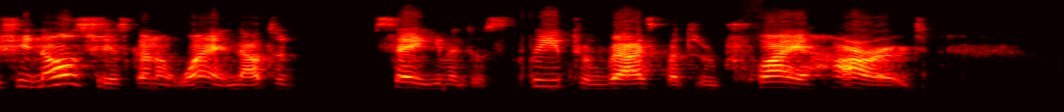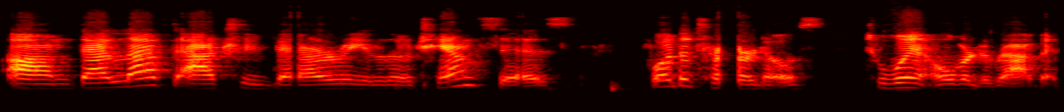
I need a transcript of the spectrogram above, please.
She knows she's gonna win. Not to say even to sleep, to rest, but to try hard. Um, that left actually very little chances for the turtles to win over the rabbit.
